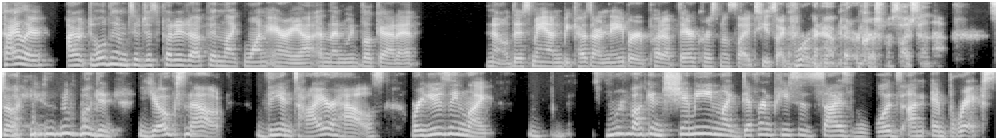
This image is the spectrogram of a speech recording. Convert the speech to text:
Tyler, I told him to just put it up in like one area and then we'd look at it. No, this man, because our neighbor put up their Christmas lights, he's like, we're going to have better Christmas lights than that. So he fucking yokes out the entire house. We're using like, we're fucking shimmying like different pieces sized woods un- and bricks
